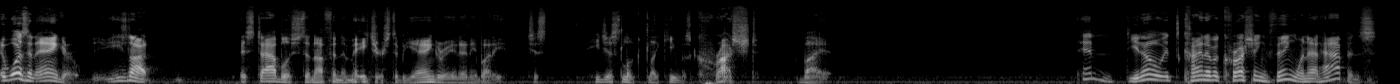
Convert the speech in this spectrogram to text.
it wasn't anger. He's not established enough in the majors to be angry at anybody. Just he just looked like he was crushed by it. And you know, it's kind of a crushing thing when that happens.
